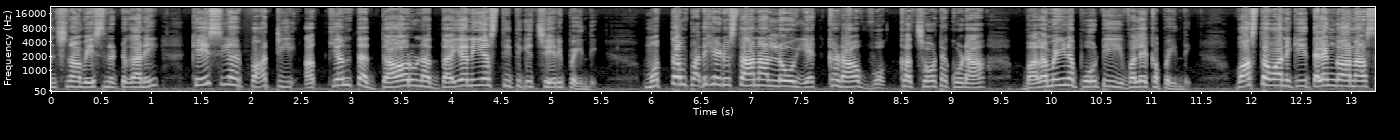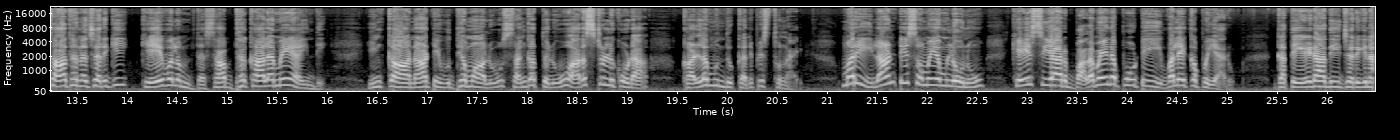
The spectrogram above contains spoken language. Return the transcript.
అంచనా వేసినట్టుగానే కేసీఆర్ పార్టీ అత్యంత దారుణ దయనీయ స్థితికి చేరిపోయింది. మొత్తం పదిహేడు స్థానాల్లో ఎక్కడా ఒక్కచోట కూడా బలమైన పోటీ ఇవ్వలేకపోయింది. వాస్తవానికి తెలంగాణ సాధన జరిగి కేవలం దశాబ్దకాలమే అయింది. ఇంకా నాటి ఉద్యమాలు సంగతులు అరెస్టులు కూడా కళ్ళ ముందు కనిపిస్తున్నాయి. మరి ఇలాంటి సమయంలోనూ కేసీఆర్ బలమైన పోటీ ఇవ్వలేకపోయారు. గత ఏడాది జరిగిన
